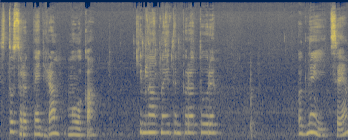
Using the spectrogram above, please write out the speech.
145 грам молока кімнатної температури, одне яйце,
